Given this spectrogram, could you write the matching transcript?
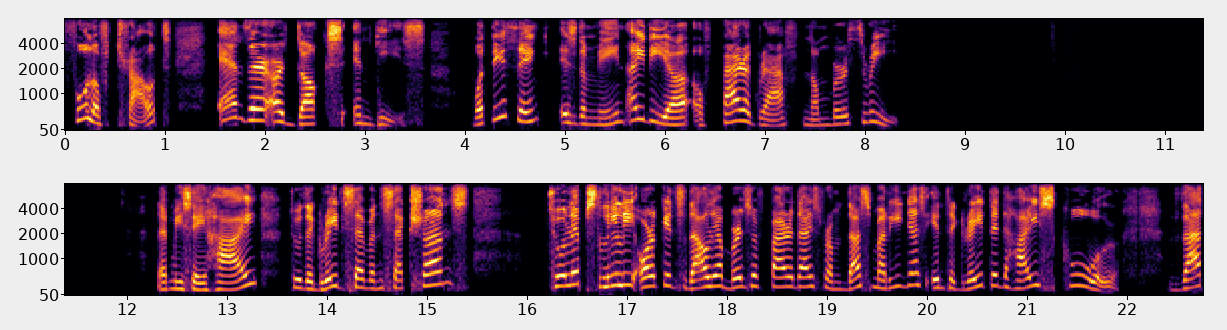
full of trout and there are ducks and geese. What do you think is the main idea of paragraph number three? Let me say hi to the grade 7 sections. Tulips, lily, orchids, dahlia, birds of paradise from Dasmariñas Integrated High School. That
